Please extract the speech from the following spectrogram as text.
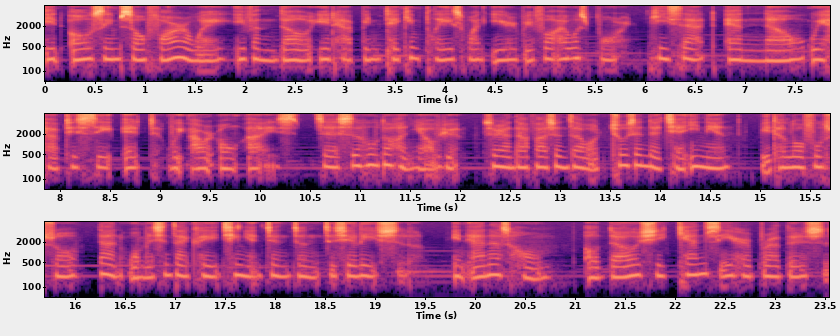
It all seems so far away, even though it had been taking place one year before I was born. He said, and now we have to see it with our own eyes. 这似乎都很遥远，虽然它发生在我出生的前一年。比特洛夫说。但我们现在可以亲眼见证这些历史了。In Anna's home, although she can't see her brother's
